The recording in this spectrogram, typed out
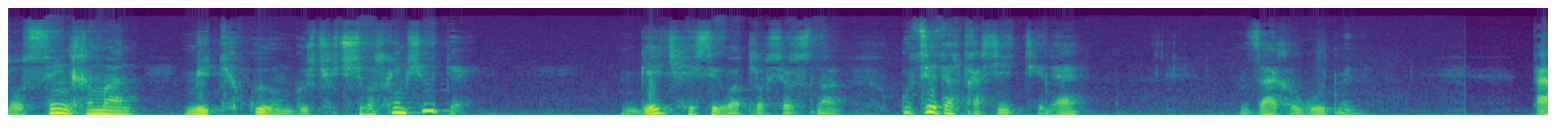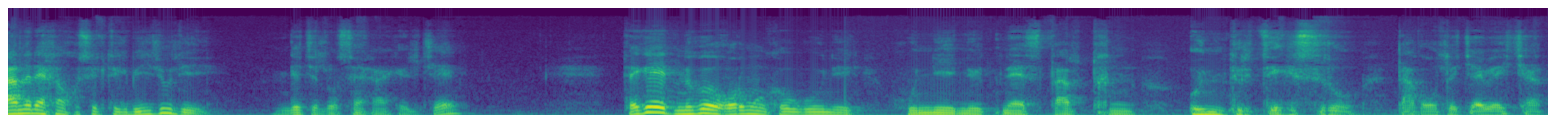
Лусынх маань мэдэхгүй өнгөрч хүчж болох юм шүү дээ. гэж хэсэг бодлогоширсноо үзээд алдахар шийдэж гинэ. За хөвгүүд минь. Та нарынхаа хүсэлтийг биелүүлье гэж лусын хаан хэлжээ. Тэгээд нөгөө гурван хөвгүүнийг хүний нүднээс далдхан өндөр зэгс рүү дагуулж аваачаад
